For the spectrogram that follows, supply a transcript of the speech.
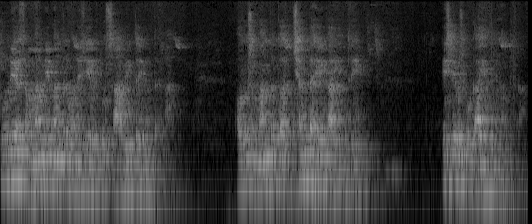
सूर्य संबंधी मंत्र होने से उसको सावित्री मंत्र कहा। और उस मंत्र का छंद है गायत्री। इसलिए उसको गायत्री मंत्र कहा।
